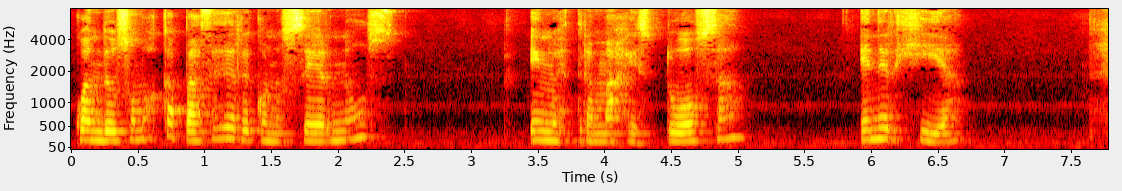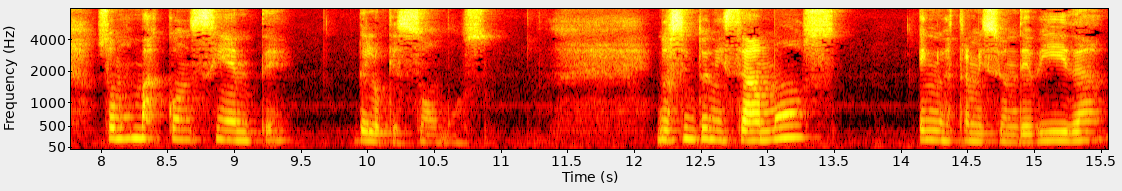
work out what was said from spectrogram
Cuando somos capaces de reconocernos en nuestra majestuosa energía, somos más conscientes de lo que somos. Nos sintonizamos en nuestra misión de vida,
